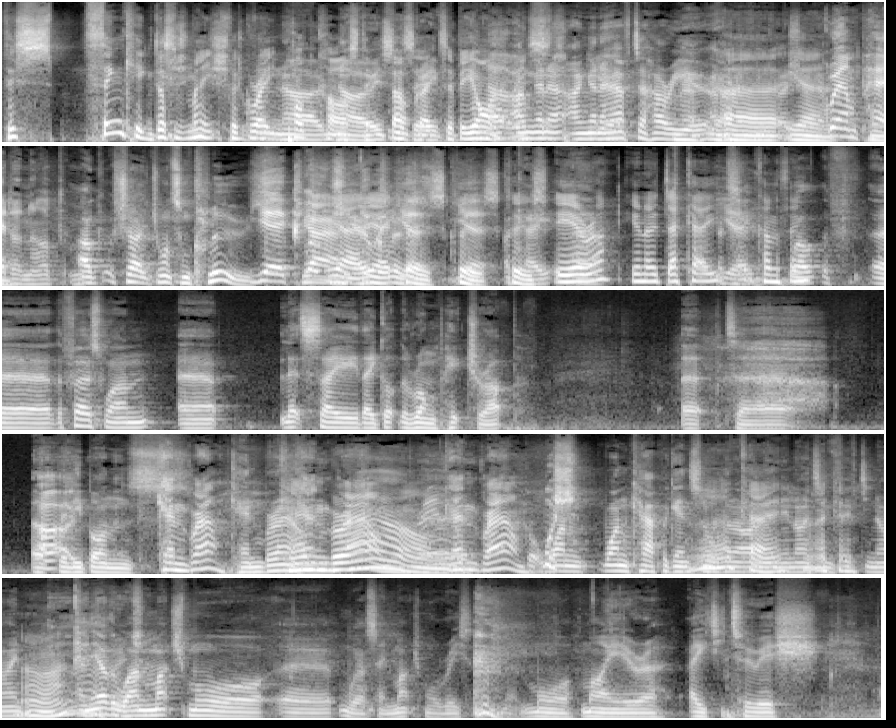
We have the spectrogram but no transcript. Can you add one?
this thinking doesn't make for great No, podcasting, no, it's does not it? great. To be No, honest, I'm gonna, I'm gonna have to hurry you. Uh, yeah. Ground pattern. I'd- Oh, shall I- do you want some clues? Yeah, close. Yeah, yeah, to yeah, it, clues, clues, Yeah. clues. Okay, Era, uh, you know, decades, Yeah. that kind of thing. Well, the, f- uh, the first one, uh, let's say they got the wrong picture up at, uh, at Billy Bonds. Ken Brown. Ken Brown. Ken Brown. Ken Brown. Got one, one cap against Northern Okay, Ireland in okay. 1959. And the other one, much more, uh, well, I say much more recent, more my era, 82 ish.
